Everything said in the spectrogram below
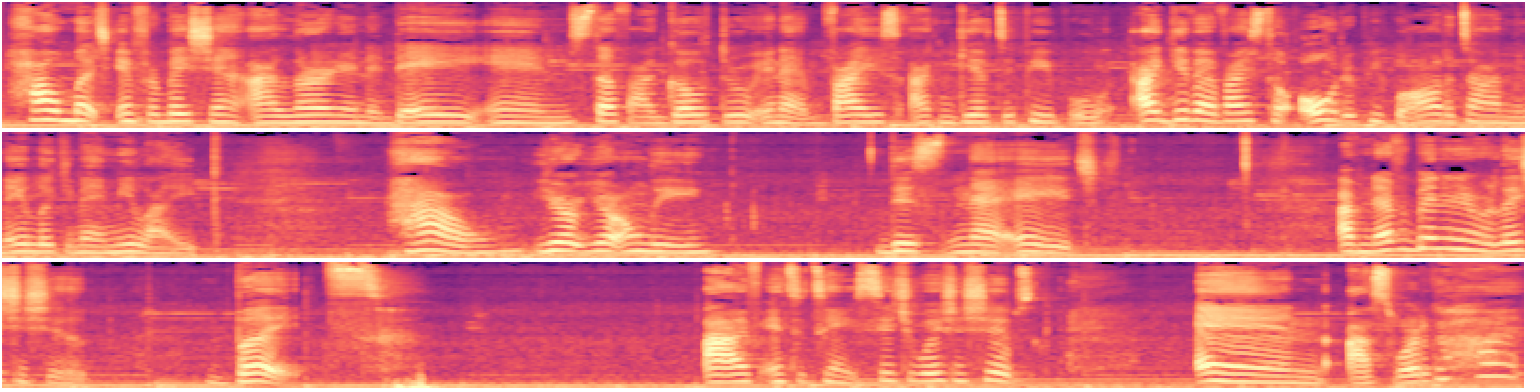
how much information I learn in a day and stuff I go through and advice I can give to people. I give advice to older people all the time and they looking at me like, How? You're you're only this and that age. I've never been in a relationship, but I've entertained situationships and I swear to God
